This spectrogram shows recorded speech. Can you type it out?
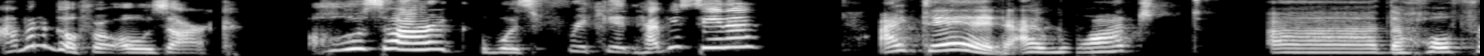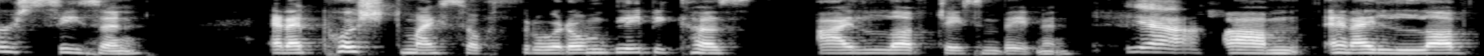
I'm gonna go for Ozark. Ozark was freaking. Have you seen it? I did. I watched uh the whole first season and I pushed myself through it only because I love Jason Bateman. Yeah. Um and I love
